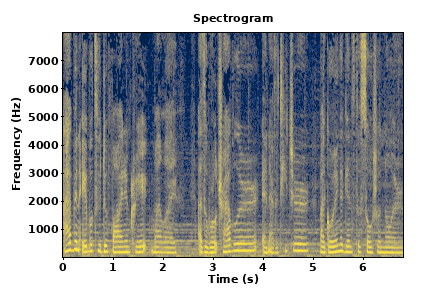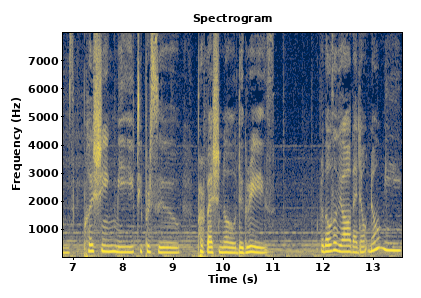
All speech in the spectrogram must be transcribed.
I have been able to define and create my life as a world traveler and as a teacher by going against the social norms, pushing me to pursue professional degrees. For those of y'all that don't know me,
